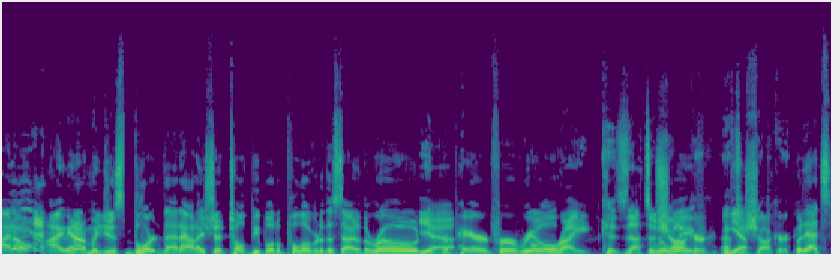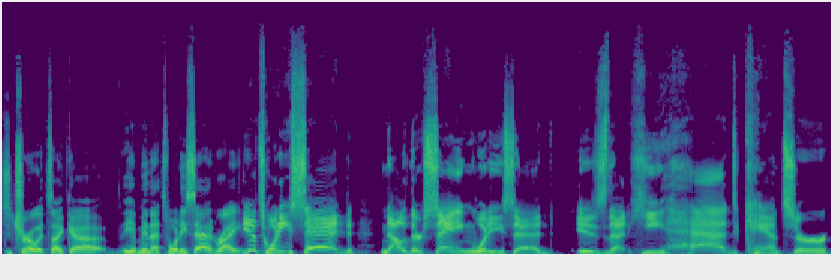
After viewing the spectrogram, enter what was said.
I don't. I mean, I don't mean to just blurt that out. I should have told people to pull over to the side of the road, Yeah. get prepared for a real Oh, right, because that's a shocker. wave. That's Yeah. a shocker. But that's true. It's like, uh, I mean, that's what he said, right? That's what he said. Now they're saying what he said is that he had cancer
